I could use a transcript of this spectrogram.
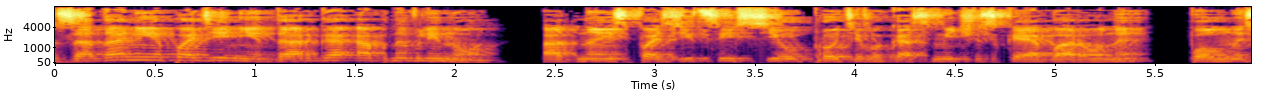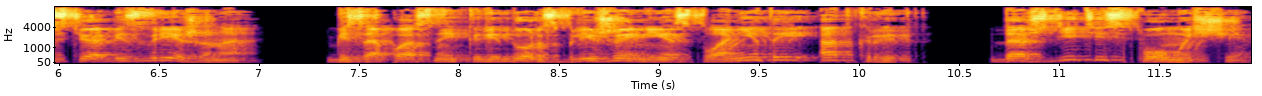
Задание падения Дарга обновлено. Одна из позиций сил противокосмической обороны полностью обезврежена. Безопасный коридор сближения с планетой открыт. Дождитесь помощи.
